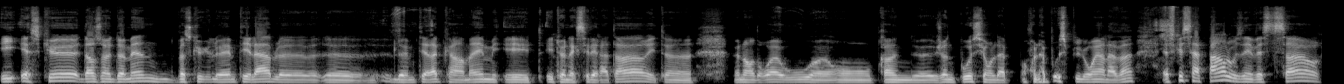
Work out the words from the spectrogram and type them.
Et est-ce que dans un domaine, parce que le MT Lab, le, MT Lab quand même est, un accélérateur, est un, un endroit où euh, on prend une jeune pousse et on la, on la pousse plus loin en avant. Est-ce que ça parle aux investisseurs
